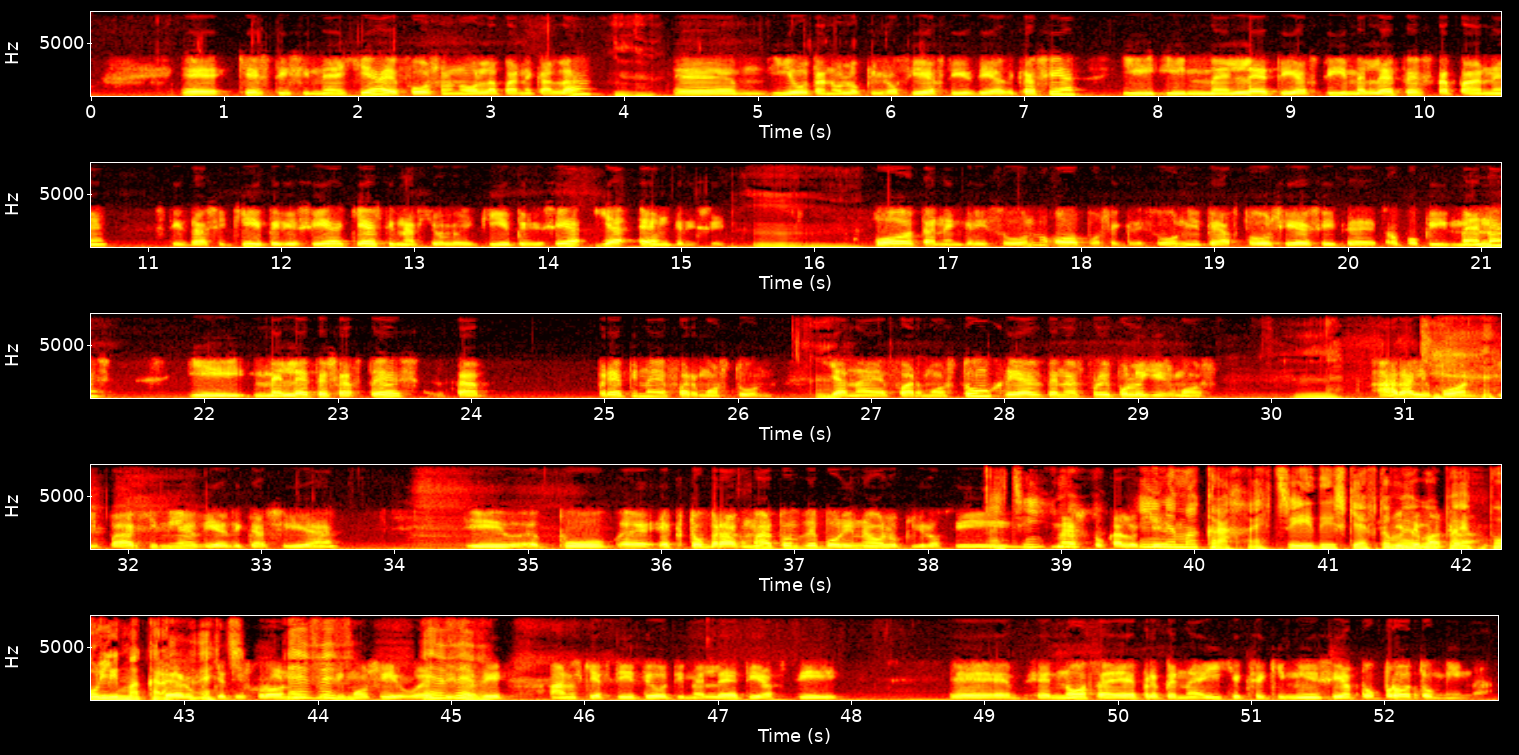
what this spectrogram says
ε, και στη συνέχεια εφόσον όλα πάνε καλά ναι. ε, ή όταν ολοκληρωθεί αυτή η διαδικασία η, η μελέτη αυτή, οι μελέτες θα πάνε στη δασική υπηρεσία και στην αρχαιολογική υπηρεσία για έγκριση. Όταν εγκριθούν, όπως εγκριθούν είτε αυτόσιες είτε τροποποιημένες, οι μελέτες αυτές θα πρέπει να εφαρμοστούν. Για να εφαρμοστούν χρειάζεται ένας προϋπολογισμός. Ναι. Άρα λοιπόν υπάρχει μια διαδικασία που ε, εκ των πραγμάτων δεν μπορεί να ολοκληρωθεί έτσι, μέσα στο καλοκαίρι. Είναι μακρά, έτσι, ήδη σκέφτομαι είναι εγώ, μακρά. Ε, πολύ μακρά. Ξέρουμε και τις χρόνους ε, του δημοσίου, έτσι, δηλαδή αν σκεφτείτε ότι η μελέτη αυτή ε, ενώ θα έπρεπε να είχε ξεκινήσει από τον πρώτο μήνα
